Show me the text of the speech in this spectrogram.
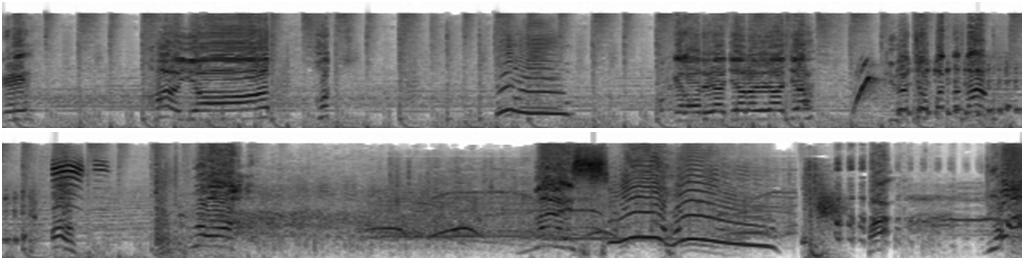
Oke. Hayap. Hot. Oke, lari aja, lari aja. Kita coba tenang. Oh. Wah. Nice. Wuhu. Pak. Wah.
